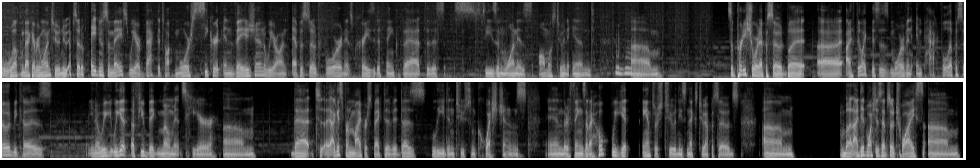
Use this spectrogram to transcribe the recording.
Welcome back, everyone, to a new episode of Agents of Mace. We are back to talk more Secret Invasion. We are on episode four, and it's crazy to think that this season one is almost to an end. Um, it's a pretty short episode, but uh, I feel like this is more of an impactful episode because, you know, we we get a few big moments here. Um, that I guess from my perspective, it does lead into some questions, and there are things that I hope we get answers to in these next two episodes. Um, but I did watch this episode twice um,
